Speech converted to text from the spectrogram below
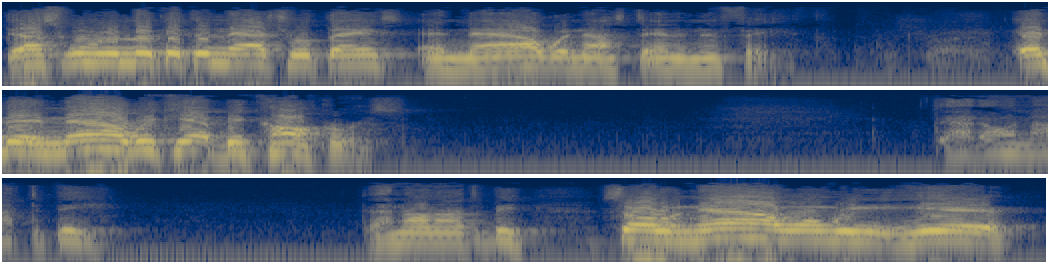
That's when we look at the natural things, and now we're not standing in faith. Right. And then now we can't be conquerors. That ought not to be. That ought not to be. So now when we hear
